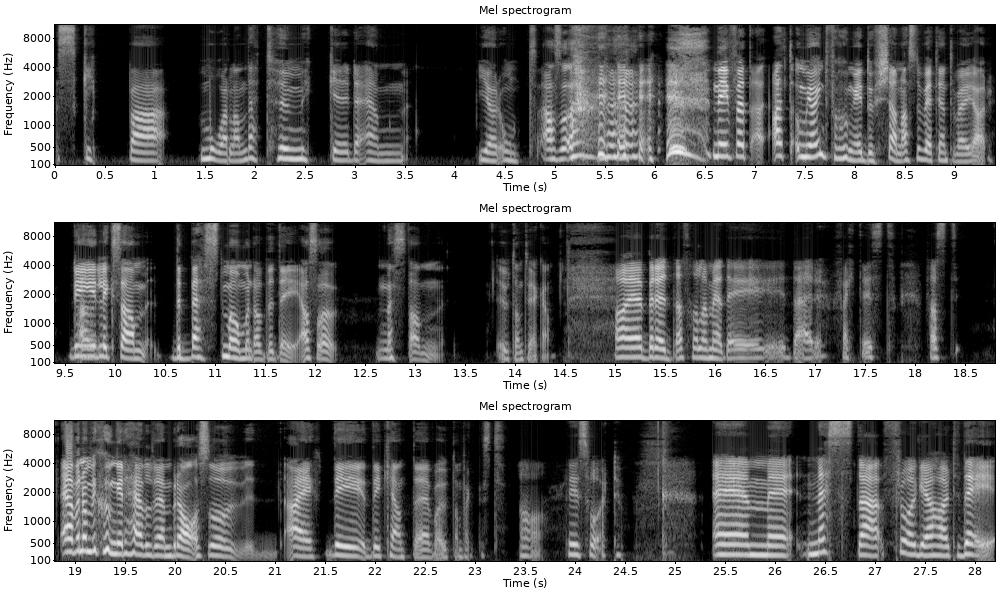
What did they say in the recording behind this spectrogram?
skippa målandet, hur mycket det än gör ont. Alltså, nej för att, att om jag inte får sjunga i duschen, alltså då vet jag inte vad jag gör. Det är Ja. liksom the best moment of the day, alltså nästan utan tvekan. Ja, jag är beredd att hålla med dig där faktiskt. Fast Även om vi sjunger hellre än bra så nej, det, det kan jag inte vara utan faktiskt. ja, det är svårt. Ehm, nästa fråga jag har till dig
